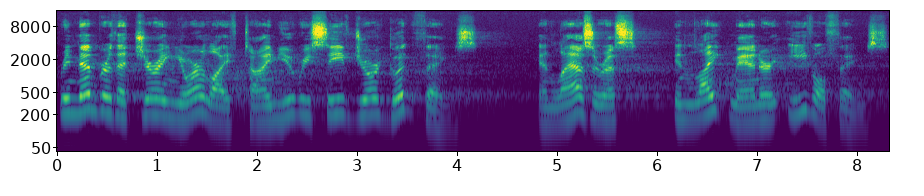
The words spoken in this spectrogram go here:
remember that during your lifetime you received your good things, and Lazarus in like manner evil things.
